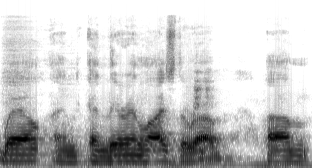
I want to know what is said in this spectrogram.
Well, and and therein lies the rub. Um,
